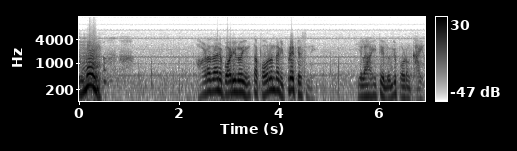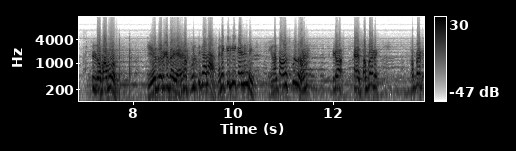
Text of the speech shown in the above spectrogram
అమ్మో! ఆడదాని బాడీలో ఇంత పౌరుందని ఇప్పుడే తెలిసింది. ఇలా అయితే లొంగిపోవడం ఖాయం. బాబు ఏం జరిగిందయ్యా ఇంకా పూర్తి కాల? వెనక్కి వెళ్ళండి. ఇదంతా హౌస్ఫుల్ ఇదిగో ఏ, తప్పండి తప్పండి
